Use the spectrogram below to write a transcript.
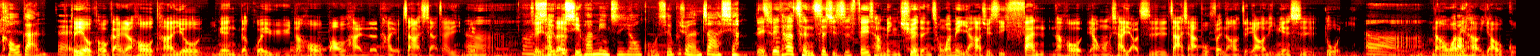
口感，对，对，又有口感，然后它又里面的鲑鱼，然后包含了它有炸虾在里面，嗯，所以谁不喜欢蜜汁腰果？谁不喜欢炸虾？对，所以它的层次其实是非常明确的。你从外面咬下去是饭，然后咬往下咬是炸虾的部分，然后就咬到里面是洛梨，嗯，然后外面还有腰果，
